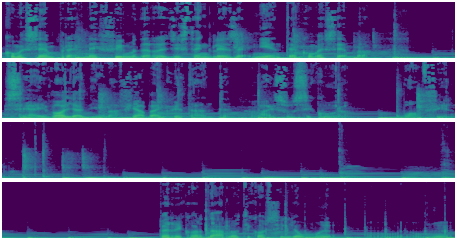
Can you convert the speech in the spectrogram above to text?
Come sempre nei film del regista inglese niente è come sembra. Se hai voglia di una fiaba inquietante, vai sul sicuro. Buon film. Per ricordarlo ti consiglio un, mu- un, mu-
